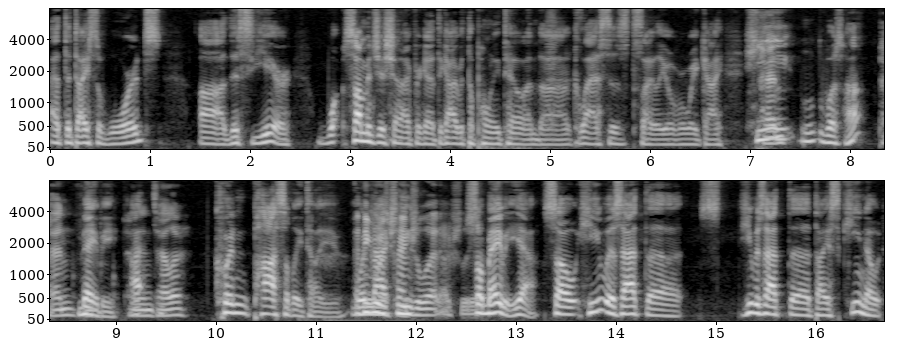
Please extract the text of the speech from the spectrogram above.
at the Dice Awards uh, this year. Wh- Some magician, I forget, the guy with the ponytail and the glasses, slightly overweight guy. He Penn? was, huh? Penn Maybe. Penn and Teller couldn't possibly tell you. I think Wouldn't it was actually- Penn Jillette, actually. so maybe, yeah. So he was at the he was at the Dice keynote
